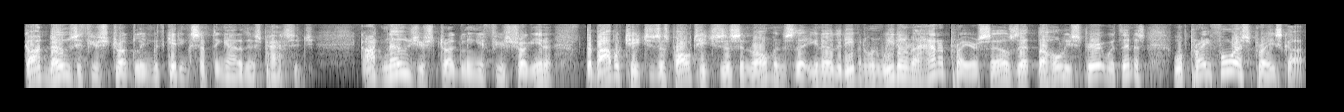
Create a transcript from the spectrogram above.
God knows if you're struggling with getting something out of this passage. God knows you're struggling if you're struggling. You know, the Bible teaches us, Paul teaches us in Romans that, you know, that even when we don't know how to pray ourselves, that the Holy Spirit within us will pray for us, praise God.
